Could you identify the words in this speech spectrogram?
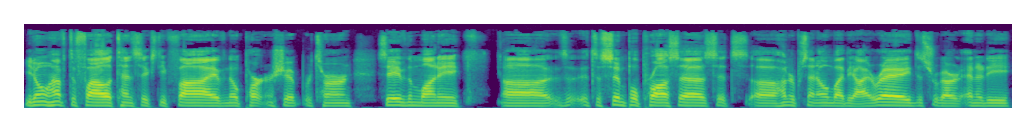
You don't have to file a 1065, no partnership return, save the money. Uh, it's a simple process. It's uh, 100% owned by the IRA, disregarded entity,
